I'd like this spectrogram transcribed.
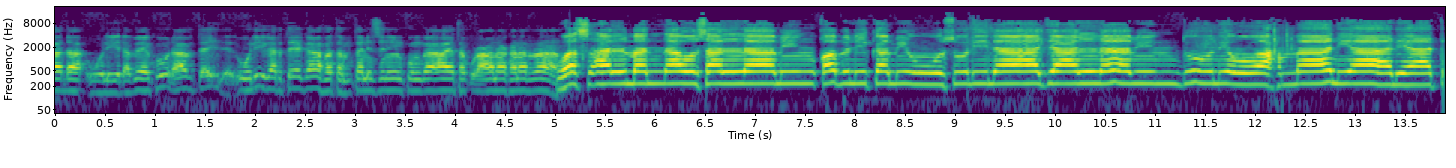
darajaadha wuliidha beekuudhaaf ta'e wulii gartee gaafatamtan isiniin kun gaa ayata qur'aanaa kanarraa واسأل من أرسلنا من قبلك من رسلنا أجعلنا من دون الرحمن آلهة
